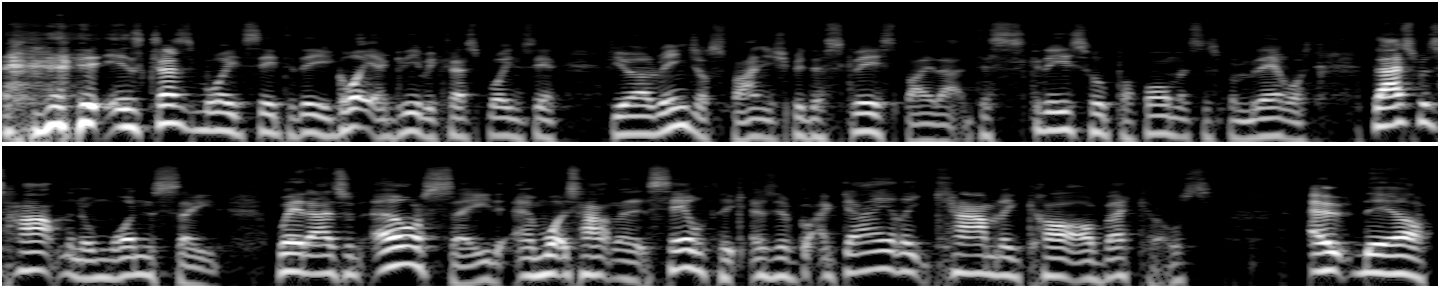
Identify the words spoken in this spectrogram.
as Kris Boyd said today, you've got to agree with Kris Boyd saying if you're a Rangers fan, you should be disgraced by that. Disgraceful performances from Morelos. That's what's happening on one side. Whereas on our side, and what's happening at Celtic, is you've got a guy like Cameron Carter Vickers out there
